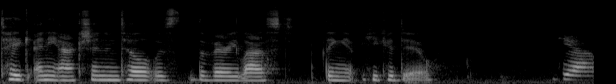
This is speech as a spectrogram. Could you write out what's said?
take any action until it was the very last thing it, he could do. Yeah.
